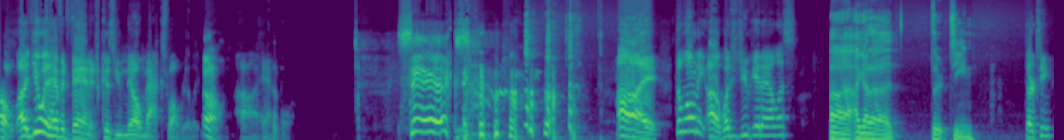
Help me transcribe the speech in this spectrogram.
Oh, uh, you would have advantage because you know Maxwell really, well, Oh, uh, Hannibal. six. Uh, Deloney, uh, what did you get, Alice? Uh, I got a 13. 13?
